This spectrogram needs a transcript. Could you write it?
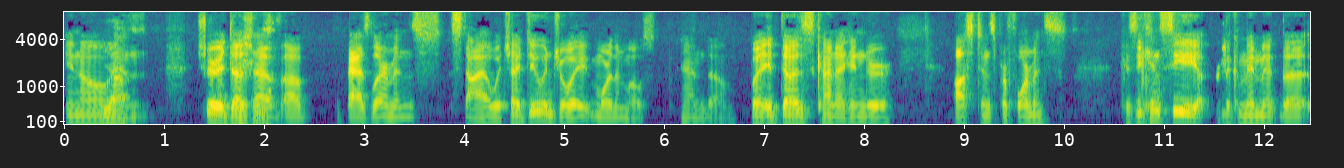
you know. Yeah. And sure, it does have uh, Baz Luhrmann's style, which I do enjoy more than most. And um, but it does kind of hinder Austin's performance because you can see the commitment, the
